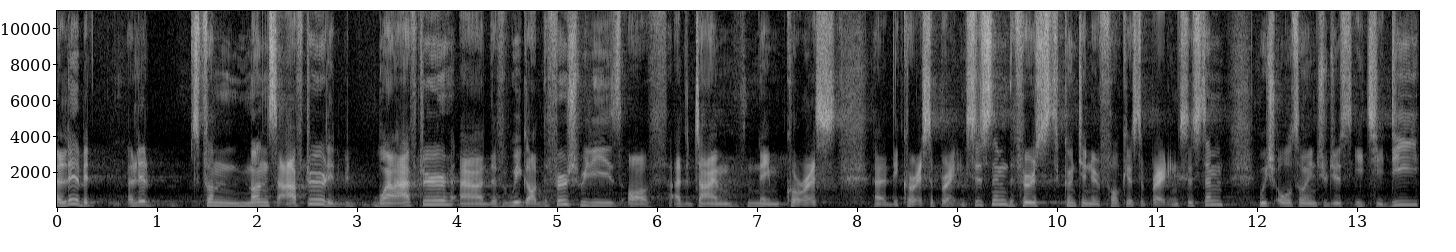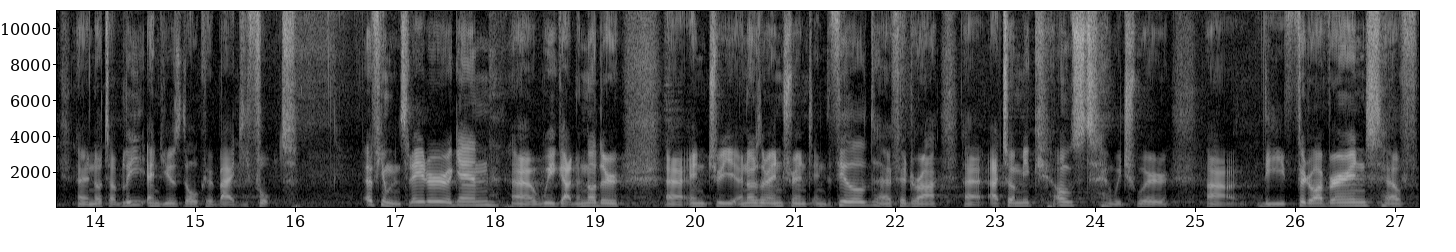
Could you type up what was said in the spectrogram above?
A little bit, a little some months after, a little bit while after, uh, the, we got the first release of, at the time, named CoreOS, uh, the CoreOS operating system, the first container-focused operating system, which also introduced etcd, uh, notably, and used Docker by default. A few months later, again, uh, we got another uh, entry, another entrant in the field, uh, Fedora uh, Atomic Host, which were uh, the Fedora variant of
